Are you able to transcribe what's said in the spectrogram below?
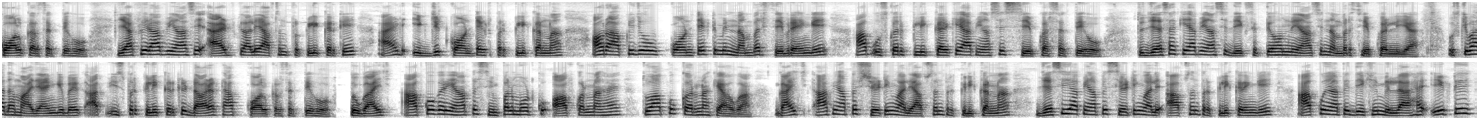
कॉल कर सकते हो। या फिर आप यहाँ से ऐड वाले ऑप्शन पर क्लिक करके ऐड एग्जिट कॉन्टैक्ट पर क्लिक करना और आपके जो कॉन्टैक्ट में नंबर सेव रहेंगे, आप उस पर क्लिक करके आप यहाँ से सेव कर सकते हो। तो जैसा कि आप यहाँ से देख सकते हो, हमने यहाँ से नंबर सेव कर लिया। उसके बाद हम आ जाएँगे बैक। आप इस पर क्लिक करके डायरेक्ट आप कॉल कर सकते हो। तो गाइज़, आपको अगर यहाँ पर सिंपल मोड को ऑफ़ करना है तो आपको करना क्या होगा? गाइज़, आप यहाँ पर सेटिंग वाले ऑप्शन पर क्लिक करना। जैसे ही आप यहाँ पर सेटिंग वाले ऑप्शन पर क्लिक करेंगे, आपको यहाँ पे देखिए मिल रहा है एक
